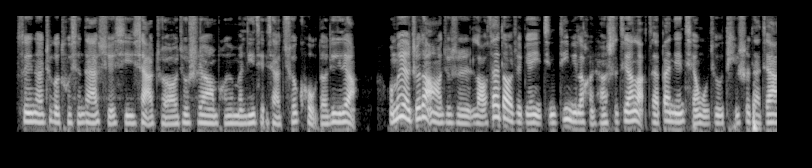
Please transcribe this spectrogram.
所以呢，这个图形大家学习一下，主要就是让朋友们理解一下缺口的力量。我们也知道啊，就是老赛道这边已经低迷了很长时间了。在半年前我就提示大家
